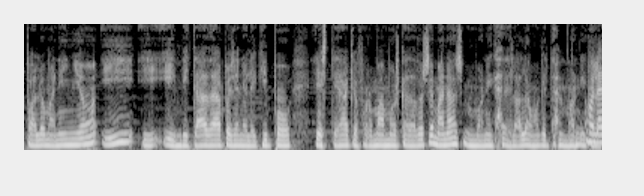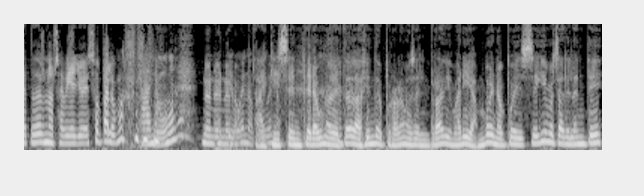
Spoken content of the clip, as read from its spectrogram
Paloma Niño y, y, invitada pues en el equipo este A que formamos cada dos semanas, Mónica del Álamo. ¿Qué tal, Mónica? Hola a todos, no sabía yo eso, Paloma. Ah, ¿no? no, no, no. Aquí se entera uno de todo haciendo programas en Radio María. Bueno, pues seguimos adelante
